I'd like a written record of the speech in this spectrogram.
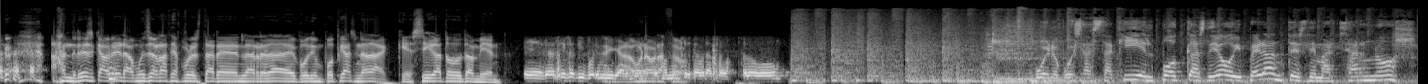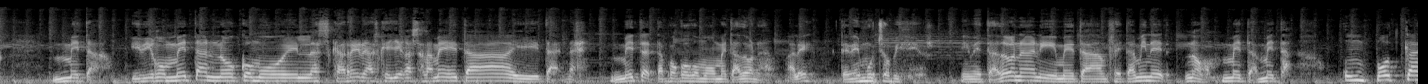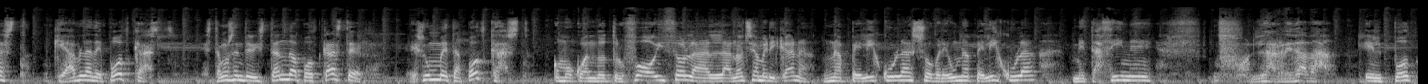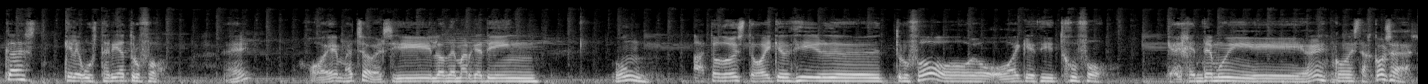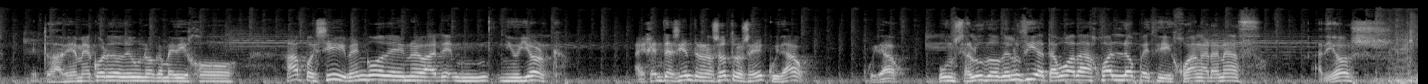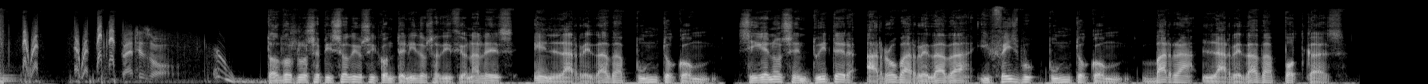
Andrés Cabrera, muchas gracias por estar en la redada de Podium Podcast. Nada, que siga todo también. Eh, gracias a ti por invitarme. un abrazo. Un fuerte abrazo. Hasta luego. Bueno, pues hasta aquí el podcast de hoy, pero antes de marcharnos, meta. Y digo meta no como en las carreras que llegas a la meta y tal, nah. Meta tampoco como metadona, ¿vale? Tenéis muchos vicios. Ni metadona, ni metanfetamina, no, meta, meta. Un podcast que habla de podcast. Estamos entrevistando a podcaster. Es un metapodcast. Como cuando Truffaut hizo la, la Noche Americana, una película sobre una película, metacine, la redada. El podcast que le gustaría a Truffaut. ¿Eh? Joder, macho, a ver si los de marketing... A todo esto, ¿hay que decir eh, Truffaut o, hay que decir Truffaut? Que hay gente muy... ¿eh? con estas cosas. Todavía me acuerdo de uno que me dijo... Ah, pues sí, vengo de Nueva... New York. Hay gente así entre nosotros, ¿eh? Cuidado. Cuidado. Un saludo de Lucía Taboada, Juan López y Juan Aranaz. Adiós. Todos los episodios y contenidos adicionales en laredada.com. Síguenos en Twitter arroba redada y facebook.com barra laredada podcast.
